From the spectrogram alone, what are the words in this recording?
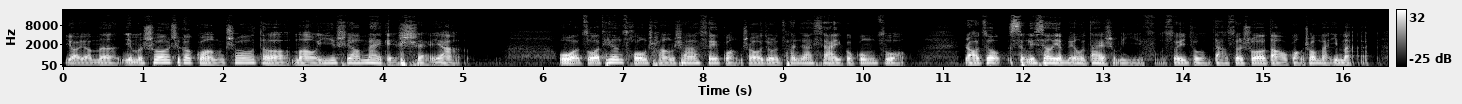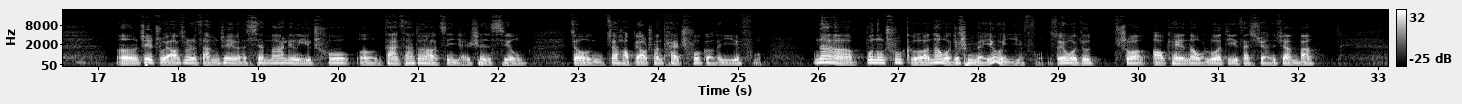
友友们，你们说这个广州的毛衣是要卖给谁呀？我昨天从长沙飞广州，就是参加下一个工作，然后就行李箱也没有带什么衣服，所以就打算说到广州买一买。嗯，这主要就是咱们这个限妈令一出，嗯，大家都要谨言慎行，就最好不要穿太出格的衣服。那不能出格，那我就是没有衣服，所以我就。说 OK，那我落地再选选吧。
